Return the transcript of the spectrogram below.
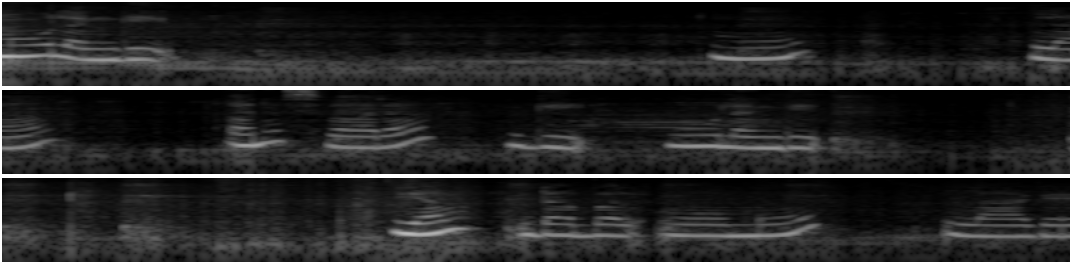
ಮೂಲಂಗಿ. ಮೂ ಲ ಅನುಸ್ವಾರ ಗಿ ಮೂಲಂಗಿ. ಎಂ ಡಬಲ್ ಓ ಮೂ ಲಾಗೆ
